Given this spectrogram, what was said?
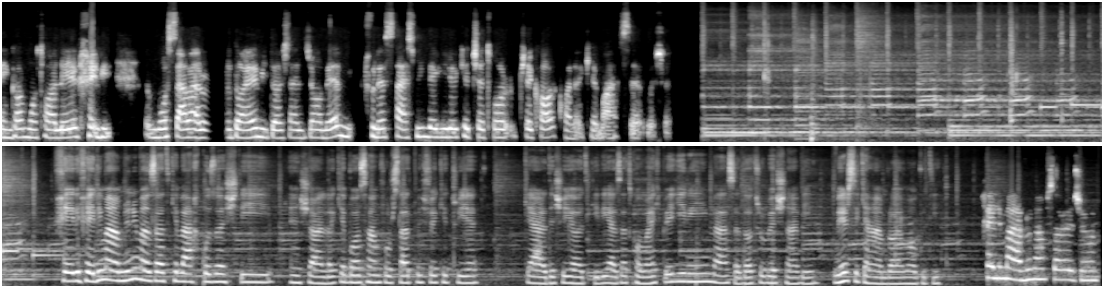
انگار مطالعه خیلی مستمر دائمی داشت از جامعه تونست تصمیم بگیره که چطور چه کار کنه که موثر باشه خیلی خیلی ممنونیم ازت که وقت گذاشتی. انشاءالله که باز هم فرصت بشه که توی گردش یادگیری ازت کمک بگیریم و صدات رو بشنویم. مرسی که همراه ما بودی. خیلی ممنونم سارا جون.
